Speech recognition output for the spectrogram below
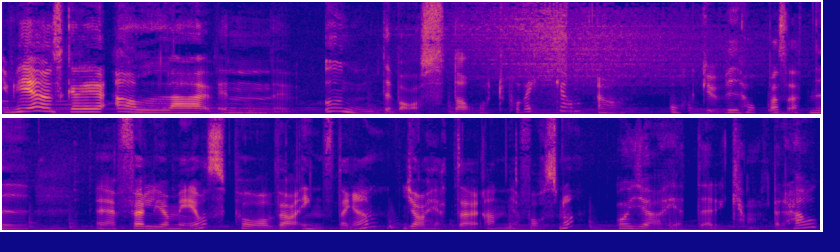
Vi önskar er alla en underbar start på veckan. Ja, och vi hoppas att ni eh, följer med oss på vår Instagram. Jag heter Anja Forsner. Och jag heter Kamperhaug.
